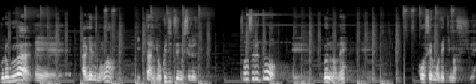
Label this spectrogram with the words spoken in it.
ブログは、えー上げるのは一旦翌日にする。そうすると、えー文のね、えー構成もできますしね。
